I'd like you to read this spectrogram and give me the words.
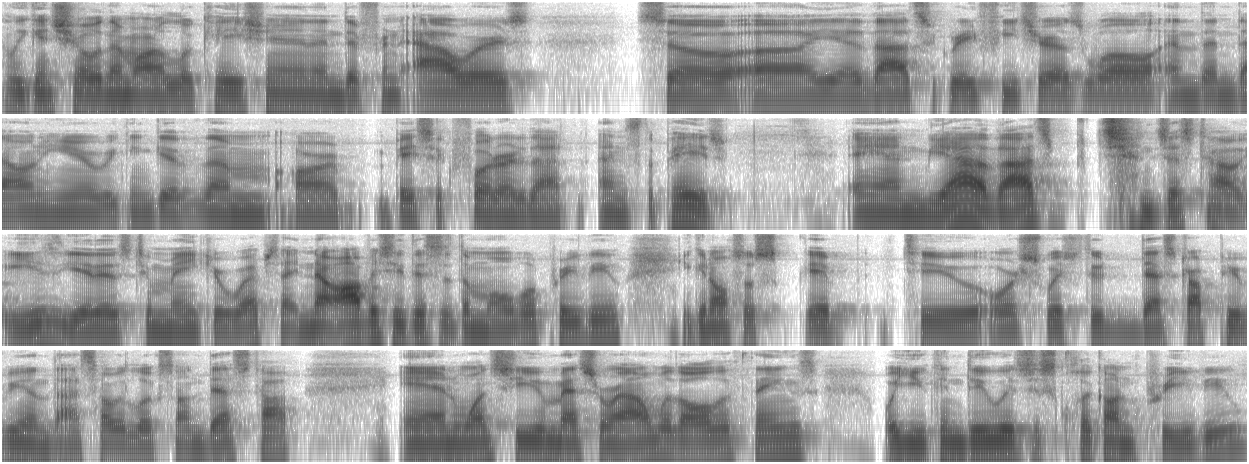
we can show them our location and different hours. So uh, yeah, that's a great feature as well. And then down here, we can give them our basic footer that ends the page. And yeah, that's just how easy it is to make your website. Now, obviously, this is the mobile preview. You can also skip to or switch to desktop preview, and that's how it looks on desktop. And once you mess around with all the things, what you can do is just click on preview.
